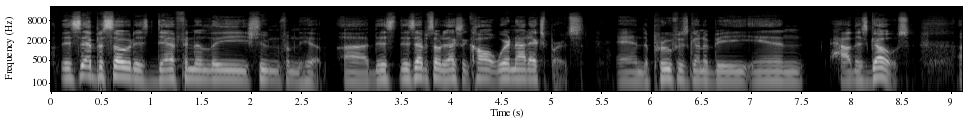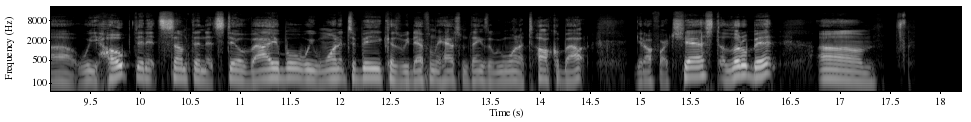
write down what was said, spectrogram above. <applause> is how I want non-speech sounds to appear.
This episode is definitely shooting from the hip. Uh, this this episode is actually called "We're Not Experts," and the proof is going to be in how this goes. Uh, we hope that it's something that's still valuable. We want it to be because we definitely have some things that we want to talk about, get off our chest a little bit. Um,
